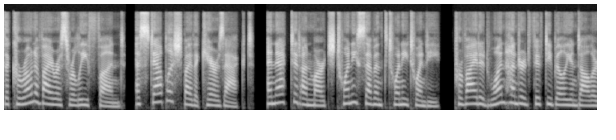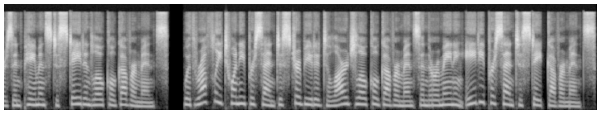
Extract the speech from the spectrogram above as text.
The Coronavirus Relief Fund, established by the CARES Act, enacted on March 27, 2020, provided $150 billion in payments to state and local governments, with roughly 20% distributed to large local governments and the remaining 80% to state governments.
